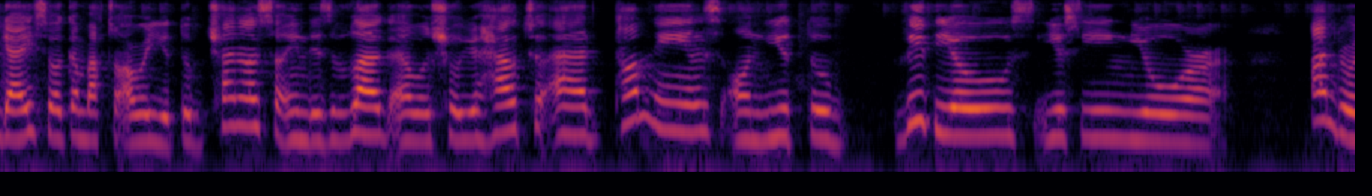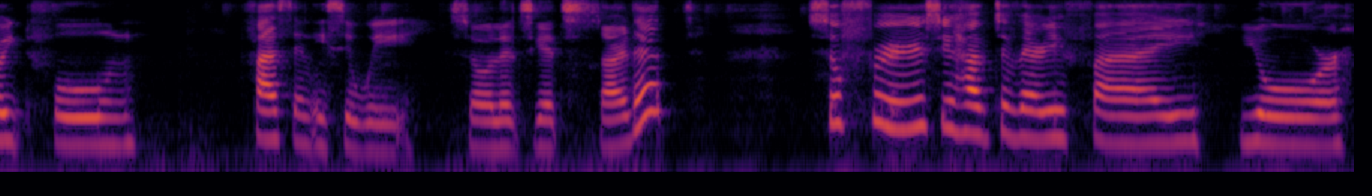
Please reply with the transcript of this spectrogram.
guys, welcome back to our YouTube channel. So in this vlog, I will show you how to add thumbnails on YouTube videos using your Android phone fast and easy way. So let's get started. So first, you have to verify your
